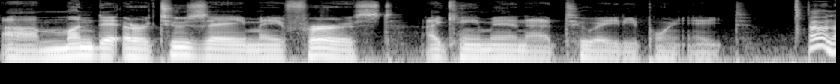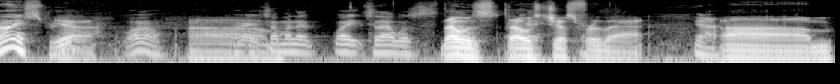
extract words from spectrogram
Uh Monday or Tuesday, May first, I came in at two eighty point eight. Oh, nice. really? Yeah. Wow. All right. So I'm Um, gonna wait. So that was that was that was just for that. yeah. Um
